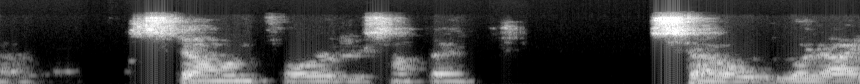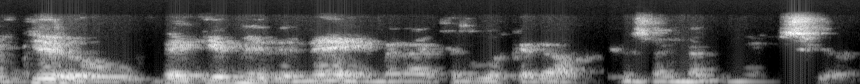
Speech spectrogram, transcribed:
uh, Stone Ford or something. So what I do, they give me the name and I can look it up because I got the names here.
